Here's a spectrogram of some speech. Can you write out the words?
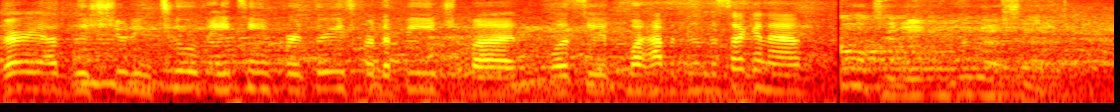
Very ugly shooting, 2 of 18 for threes for the beach, but let's see what happens in the second half. Alternating possession.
